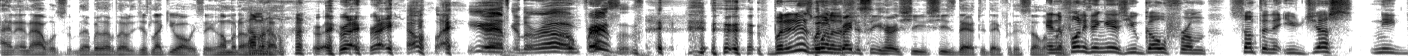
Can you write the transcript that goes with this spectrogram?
and, and I was blah, blah, blah, just like you always say, hum it, hum it, hum it. right, right, right. I'm like, you're asking the wrong person. But it is but one of the great to see her. She she's there today for the celebration. And the funny thing is, you go from something that you just need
